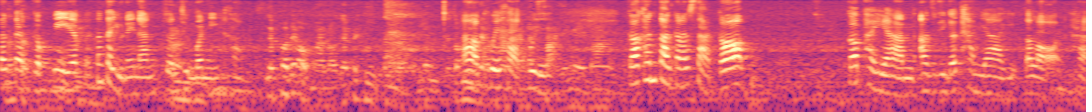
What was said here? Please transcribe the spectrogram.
ตั้งแต่เกับปีตั้งแต่อยู่ในนั้นจนถึงวันนี้ค่ะ แล้วพอได้ออกมาเราได้ไปคุยกับคุณหมอมันจะต้องมีอ่าการคุยค่ะรัคุยกษายังไงบ้างก็ขั้นตอนการรักษาก็ก็พยายามเอาจริงๆก็ทานยาอยู่ตลอดค่ะ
